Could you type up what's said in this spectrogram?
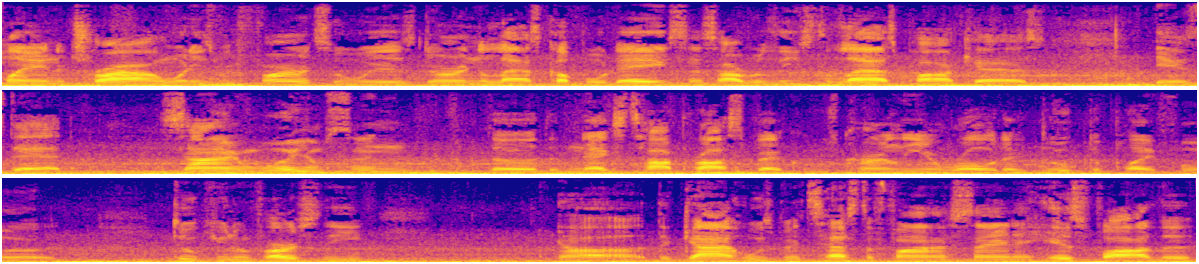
player in the trial. And what he's referring to is during the last couple of days since I released the last podcast, is that Zion Williamson, the, the next top prospect who's currently enrolled at Duke to play for Duke University, uh, the guy who's been testifying saying that his father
